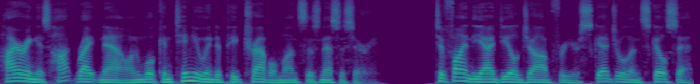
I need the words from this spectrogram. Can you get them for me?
Hiring is hot right now and will continue into peak travel months as necessary. To find the ideal job for your schedule and skill set,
